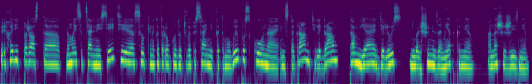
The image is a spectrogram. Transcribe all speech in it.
Переходите, пожалуйста, на мои социальные сети, ссылки на которые будут в описании к этому выпуску, на Инстаграм, Телеграм. Там я делюсь небольшими заметками о нашей жизни.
